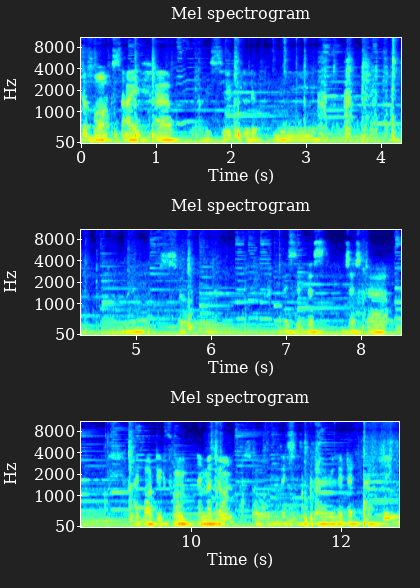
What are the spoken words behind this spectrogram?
the box i have. Received let me so this is this just uh, i bought it from amazon. So this is the related packing.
